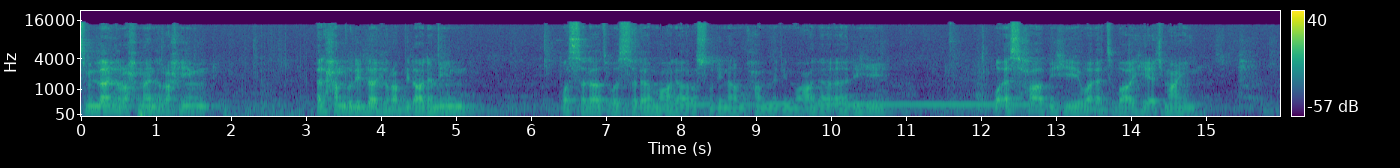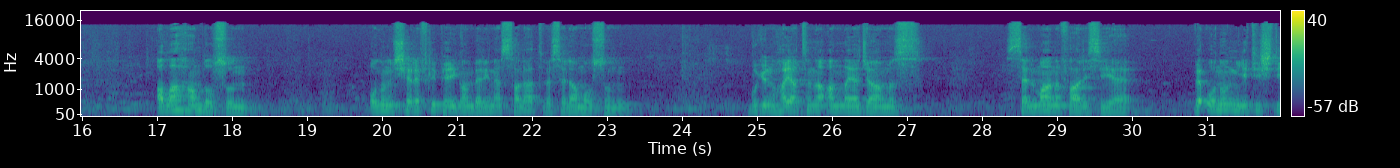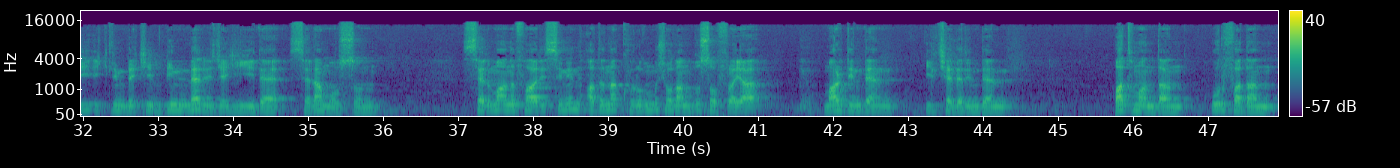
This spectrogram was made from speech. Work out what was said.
Bismillahirrahmanirrahim. Elhamdülillahi rabbil alamin. Ves salatu vesselamu ala rasulina Muhammedin ve ala alihi ve ashabihi ve etbaihi ecmaîn. Allah'a hamdolsun. Onun şerefli peygamberine salat ve selam olsun. Bugün hayatını anlayacağımız Selman-ı Farisi'ye ve onun yetiştiği iklimdeki binlerce yiğide selam olsun. Selman-ı Farisi'nin adına kurulmuş olan bu sofraya Mardin'den, ilçelerinden, Batman'dan, Urfa'dan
